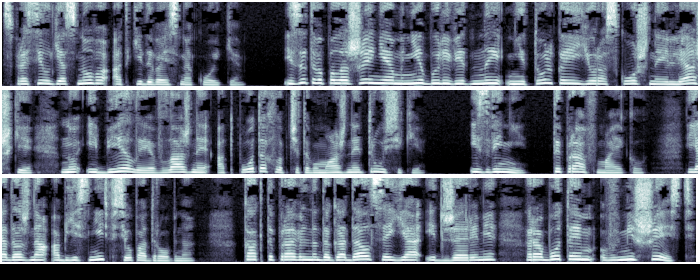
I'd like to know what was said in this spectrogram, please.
Спросил я снова, откидываясь на койке. Из этого положения мне были видны не только ее роскошные ляжки, но и белые, влажные от пота хлопчатобумажные трусики. «Извини, ты прав, Майкл. Я должна объяснить все подробно. Как ты правильно догадался, я и Джереми работаем в Ми-6,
